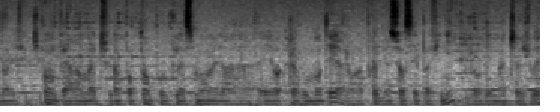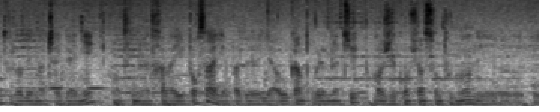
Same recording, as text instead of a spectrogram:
dans l'effectif. On perd un match important pour le classement et la, et remontée. Alors après, bien sûr, c'est pas fini. Toujours des matchs à jouer, toujours des matchs à gagner. On continue à travailler pour ça. Il n'y a a aucun problème là-dessus. Moi, j'ai confiance en tout le monde et,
